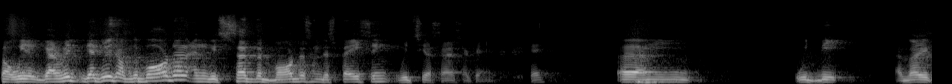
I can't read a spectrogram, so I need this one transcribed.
So we'll get rid, get rid of the border and we set the borders and the spacing with CSS again. Okay. Um, would be a very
